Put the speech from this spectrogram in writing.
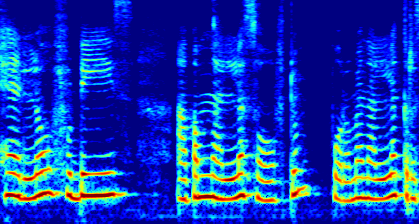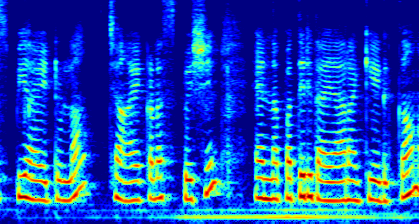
ഹലോ ഫുഡീസ് അകം നല്ല സോഫ്റ്റും പുറമെ നല്ല ക്രിസ്പി ആയിട്ടുള്ള ചായക്കട സ്പെഷ്യൽ എണ്ണപ്പത്തിരി തയ്യാറാക്കി എടുക്കാം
